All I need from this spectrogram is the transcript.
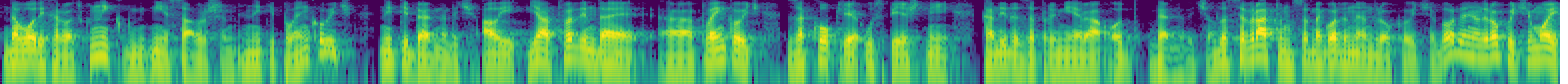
da vodi Hrvatsku. Nikog nije savršen, niti Plenković, niti Bernardić, ali ja tvrdim da je Plenković za koplje uspješniji kandidat za premijera od Bernardića. Da se vratimo sad na Gordana Jandrokovića. Gordan Jandroković je moj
